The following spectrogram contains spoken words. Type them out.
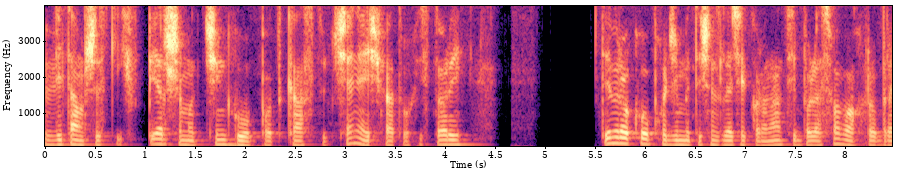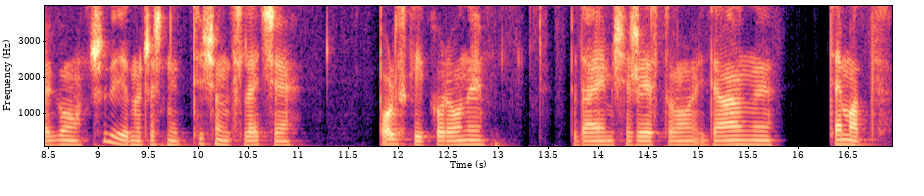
Witam wszystkich w pierwszym odcinku podcastu Cienie i Światło Historii. W tym roku obchodzimy tysiąclecie koronacji Bolesława Chrobrego, czyli jednocześnie tysiąclecie polskiej korony. Wydaje mi się, że jest to idealny temat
